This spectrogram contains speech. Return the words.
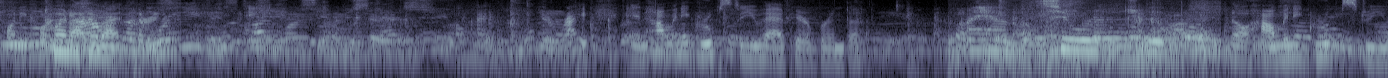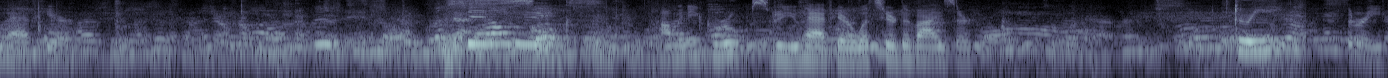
24 divided by 3 is 8. Okay, you're right. And how many groups do you have here, Brenda? I have two in each group. No, how many groups do you have here? Six. How many groups do you have here? What's your divisor? Three. Three.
